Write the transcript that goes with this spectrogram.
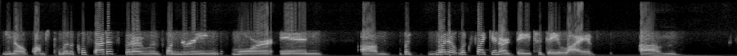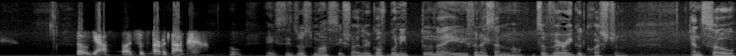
you know, Guam's political status, but I was wondering more in um, like what it looks like in our day to day lives. Um, so yeah, let's just start with that. Oh, hey, mo. It's a very good question. And so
